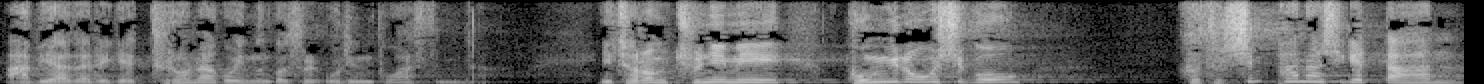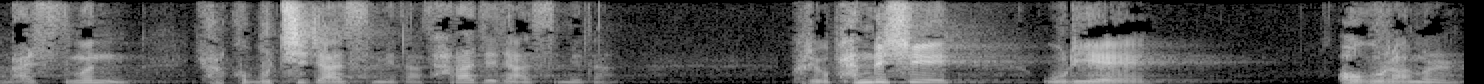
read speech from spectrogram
아비아달에게 드러나고 있는 것을 우리는 보았습니다. 이처럼 주님이 공의로우시고 그것을 심판하시겠다 한 말씀은 결코 묻히지 않습니다. 사라지지 않습니다. 그리고 반드시 우리의 억울함을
